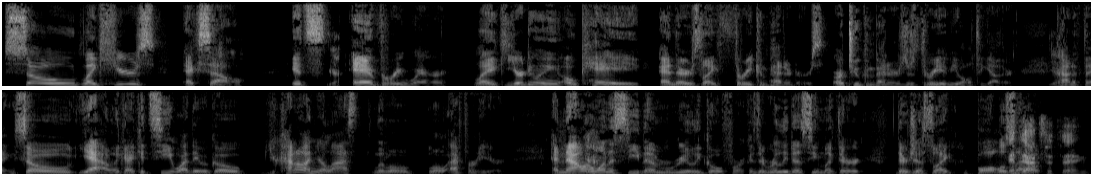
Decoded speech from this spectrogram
so like here's Excel. It's Yeah. everywhere. Like you're doing okay, and there's like three competitors or two competitors. There's three of you all together, Yeah. kind of thing. So yeah, like I could see why they would go. You're kind of on your last little little effort here, and now I want to see them really go for it because it really does seem like they're they're just like balls and out. that's the thing.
